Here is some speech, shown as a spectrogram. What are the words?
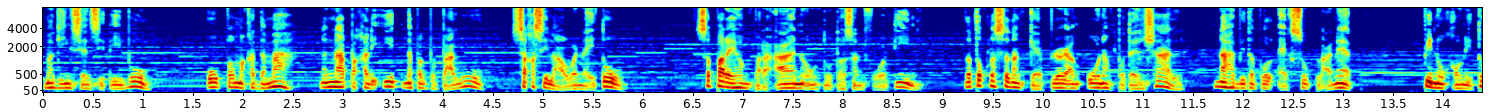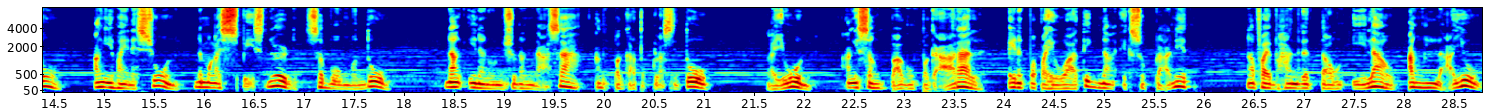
maging sensitibo upang makadama ng napakaliit na pagpapago sa kasilawan na ito. Sa parehong paraan noong 2014, natuklasan ng Kepler ang unang potensyal na habitable exoplanet. Pinukaw nito ang imahinasyon ng mga space nerd sa buong mundo nang inanunsyo ng NASA ang pagkatuklas nito. Ngayon, ang isang bagong pag-aaral ay nagpapahiwatig ng exoplanet na 500 taong ilaw ang layo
